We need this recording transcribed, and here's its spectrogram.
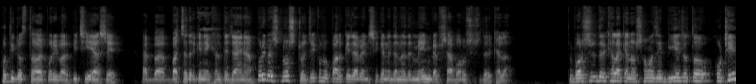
ক্ষতিগ্রস্ত হয়, পরিবার পিছিয়ে আসে বাচ্চাদেরকে নিয়ে খেলতে যায় না। পরিবেশ নষ্ট যে কোনো পার্কে যাবেন, সেখানে যেন এদের মেইন ব্যবসা বড় শিশুদের খেলা। তো বড় শিশুদের খেলা কেন? সমাজে বিয়ে যত কঠিন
